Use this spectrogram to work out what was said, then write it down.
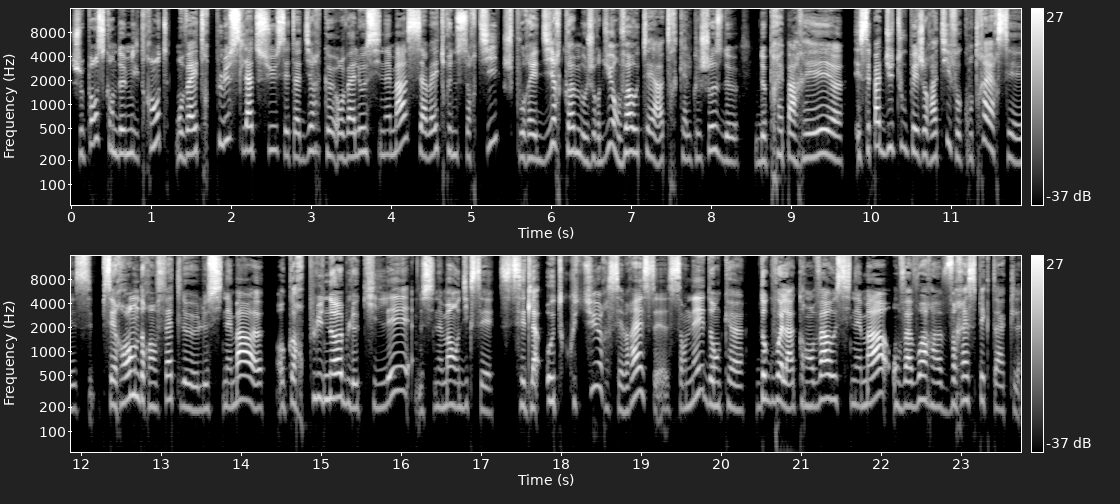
je pense qu'en 2030, on va être plus là-dessus, c'est-à-dire qu'on va aller au cinéma, ça va être une sortie. Je pourrais dire comme aujourd'hui, on va au théâtre, quelque chose de, de préparé euh, et c'est pas du tout péjoratif. Au contraire, c'est rendre en fait le, cinéma euh, encore plus noble qu'il est. Le cinéma, on dit que c'est, c'est de la haute couture, c'est vrai, c'en est. Donc, euh, donc voilà, quand on va au cinéma, on va voir un vrai spectacle.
